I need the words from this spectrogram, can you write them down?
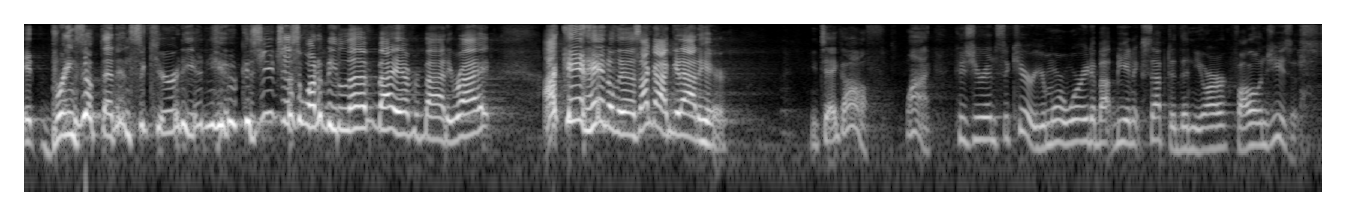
it brings up that insecurity in you because you just want to be loved by everybody, right? I can't handle this. I got to get out of here. You take off. Why? Because you're insecure. You're more worried about being accepted than you are following Jesus.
